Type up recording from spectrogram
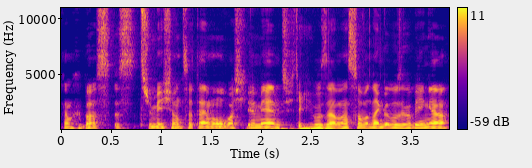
tam chyba z, z 3 miesiące temu właśnie miałem coś takiego zaawansowanego do zrobienia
